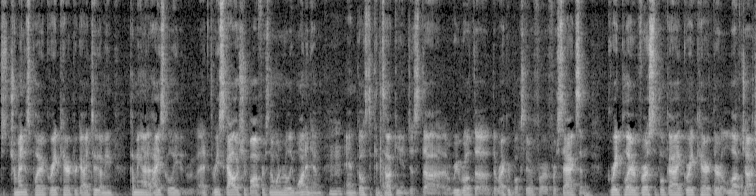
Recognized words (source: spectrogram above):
just tremendous player, great character guy too. I mean, coming out of high school, he had three scholarship offers. No one really wanted him, Mm-hmm. and goes to Kentucky and just uh, rewrote the the record books there for for sacks and great player, versatile guy, great character. Love Josh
